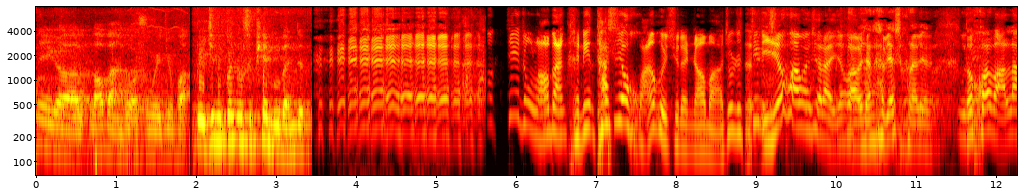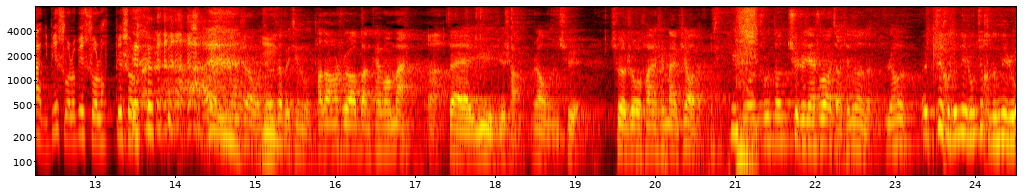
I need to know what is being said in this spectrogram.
那个老板跟我说过一句话：“北京的观众是骗不完的。”这种老板肯定他是要还回去的，你知道吗？就是已经还回去了，已经还回去了，别说了，别说，都还完了，你别说了，别说了，别说了。还有一件事我记得特别清楚，他当时说要办开放麦，在鱼语剧场让我们去。去了之后发现是卖票的，说说他去之前说要讲新段子，然后呃最好的内容最好 的内容，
